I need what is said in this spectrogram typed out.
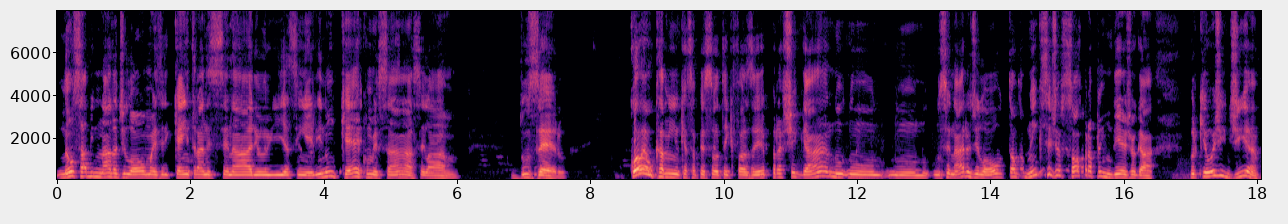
não sabe nada de LoL, mas ele quer entrar nesse cenário e assim, ele não quer começar, sei lá, do zero qual é o caminho que essa pessoa tem que fazer para chegar no, no, no, no, cenário de LoL, tal, nem que seja só para aprender a jogar? Porque hoje em dia,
